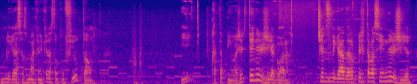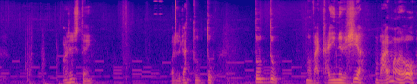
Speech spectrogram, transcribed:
Vamos ligar essas máquinas aqui, elas estão com fio, então. E catapinho. A gente tem energia agora. Tinha desligado ela porque a gente tava sem energia. A gente tem. Pode ligar tudo. Tudo. Não vai cair energia? Vai, mano. Oh,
